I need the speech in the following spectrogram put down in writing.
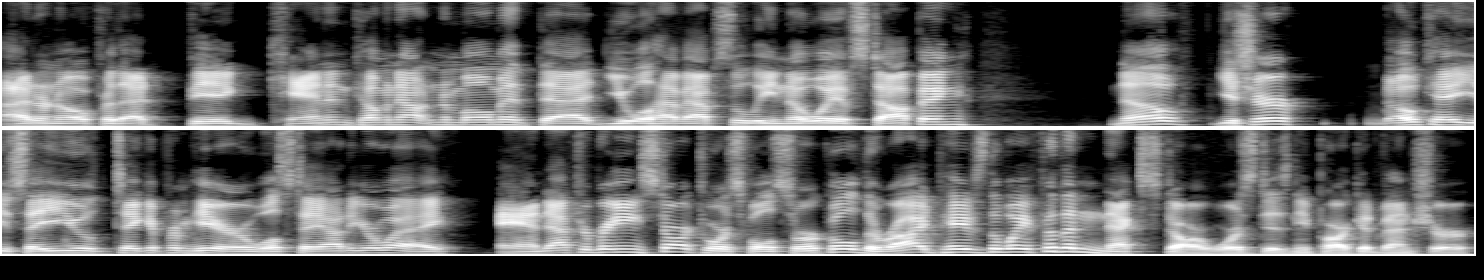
I don't know, for that big cannon coming out in a moment that you will have absolutely no way of stopping? No? You sure? Okay, you say you'll take it from here, we'll stay out of your way. And after bringing Star Tours full circle, the ride paves the way for the next Star Wars Disney Park adventure.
